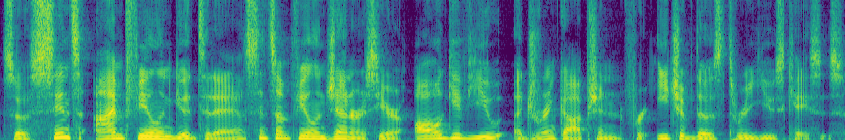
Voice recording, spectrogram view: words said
So, since I'm feeling good today, since I'm feeling generous here, I'll give you a drink option for each of those three use cases.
